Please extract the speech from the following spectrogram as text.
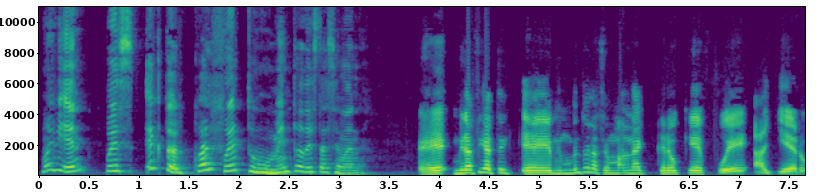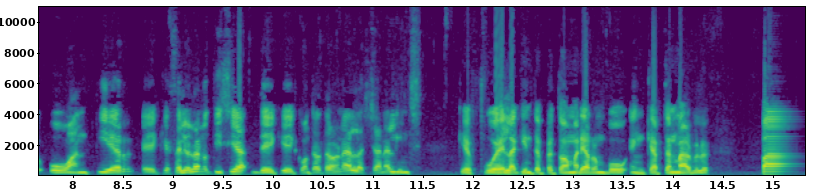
Muy bien, pues Héctor, ¿cuál fue tu momento de esta semana? Eh, mira, fíjate, eh, mi momento de la semana creo que fue ayer o antier eh, que salió la noticia de que contrataron a la Shanna Lynch que fue la que interpretó a María Rambeau en Captain Marvel, para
